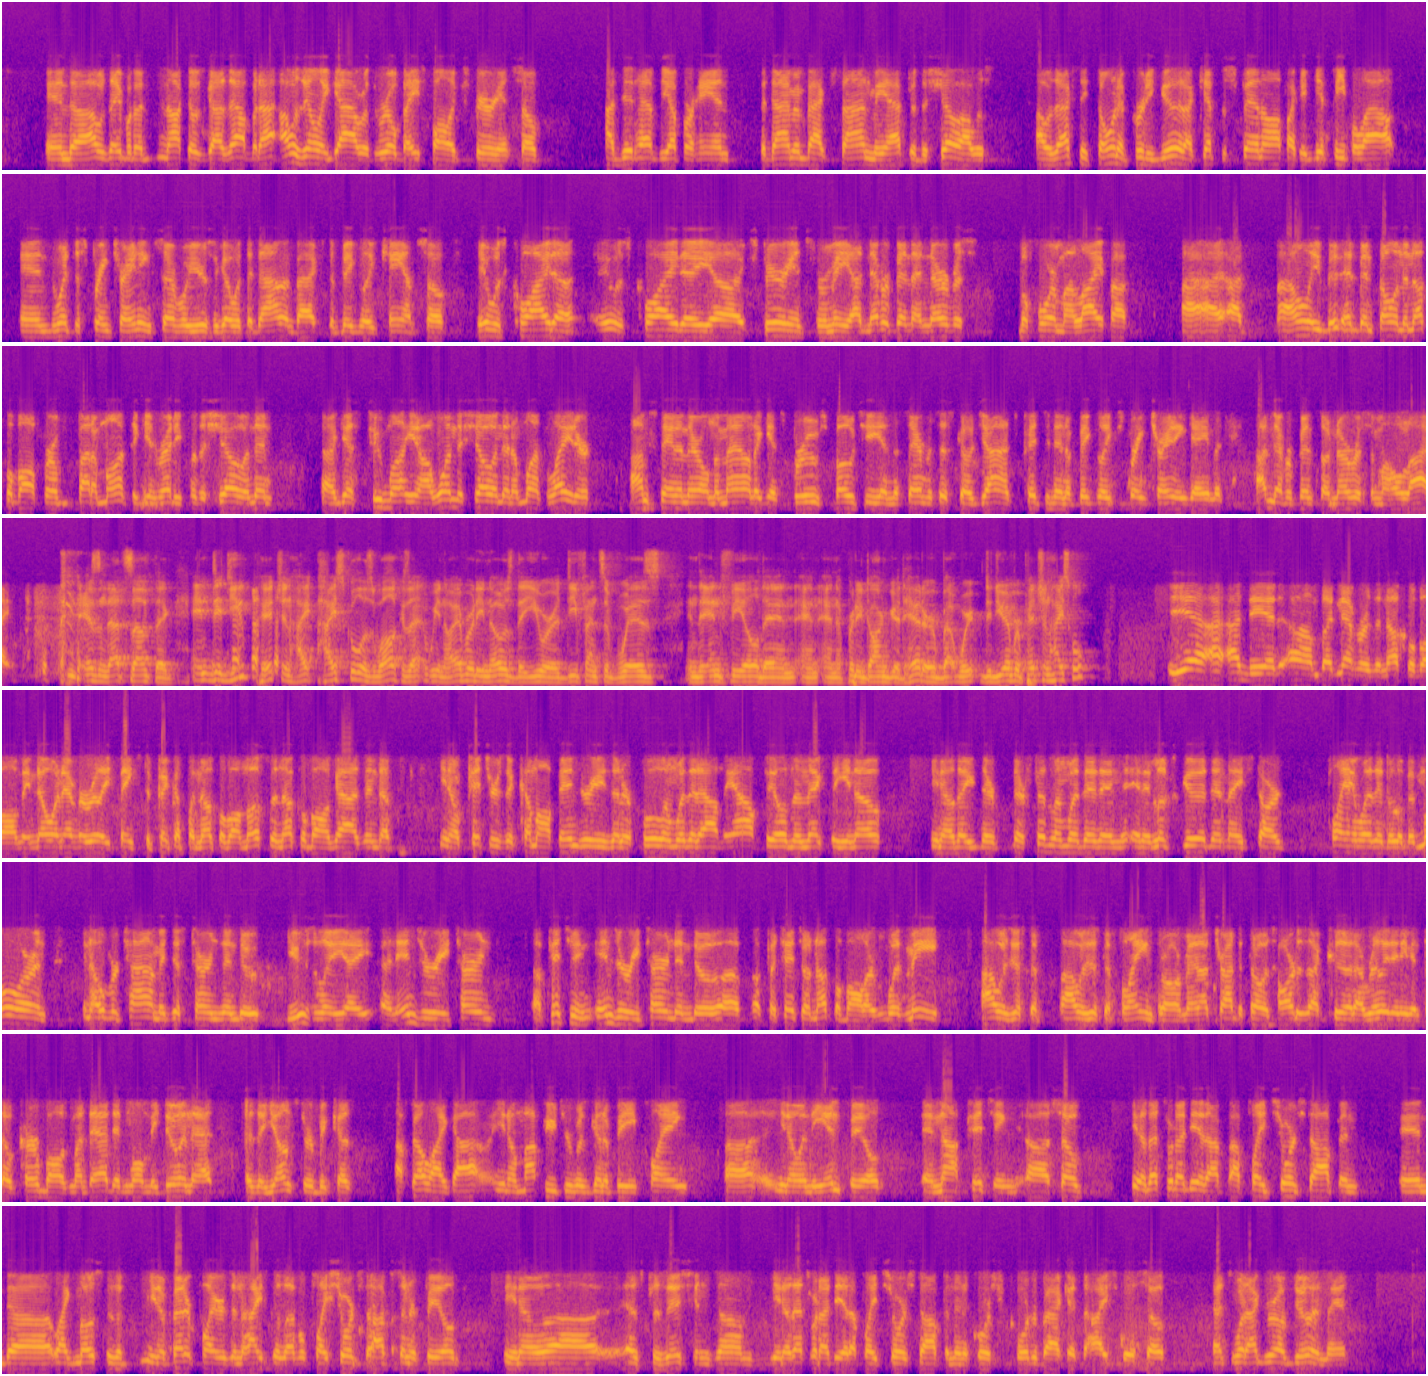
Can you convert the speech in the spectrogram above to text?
and uh, I was able to knock those guys out. But I, I was the only guy with real baseball experience, so I did have the upper hand. The Diamondbacks signed me after the show. I was I was actually throwing it pretty good. I kept the spin off. I could get people out and went to spring training several years ago with the Diamondbacks, the big league camp. So it was quite a it was quite a uh, experience for me. I'd never been that nervous before in my life. I I I, I only had been throwing the knuckleball for about a month to get ready for the show, and then I guess two months. You know, I won the show, and then a month later, I'm standing there on the mound against Bruce Bochy and the San Francisco Giants pitching in a big league spring training game, and I've never been so nervous in my whole life. Isn't that something? And did you pitch in high, high school as well? Because you know everybody knows that you were a defensive whiz in the infield and and, and a pretty darn good hitter. But were, did you ever pitch in high school? Yeah, I, I did, um, but never the knuckleball. I mean, no one ever really thinks to pick up a knuckleball. Most of the knuckleball guys end up you know, pitchers that come off injuries and are fooling with it out in the outfield, and the next thing you know, you know, they they're they're fiddling with it and and it looks good, and they start playing with it a little bit more, and and over time it just turns into usually a an injury turned a pitching injury turned into a, a potential knuckleballer. With me, I was just a I was just a flamethrower, man. I tried to throw as hard as I could. I really didn't even throw curveballs. My dad didn't want me doing that as a youngster because I felt like I, you know, my future was going to be playing, uh, you know, in the infield and not pitching. Uh, so, you know, that's what I did. I, I played shortstop and and uh, like most of the you know better players in the high school level, play shortstop, center field, you know, uh, as positions. Um, you know, that's what I did. I played shortstop and then of course quarterback at the high school. So that's what I grew up doing, man.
